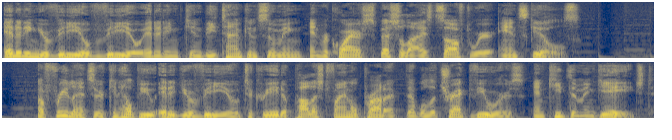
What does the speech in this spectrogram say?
Editing your video Video editing can be time consuming and require specialized software and skills. A freelancer can help you edit your video to create a polished final product that will attract viewers and keep them engaged.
